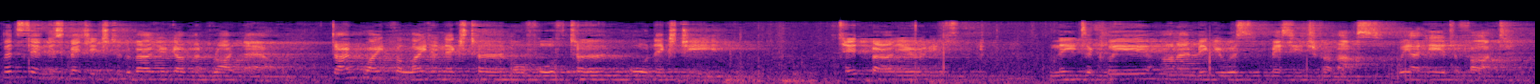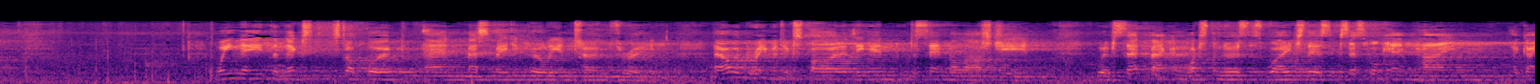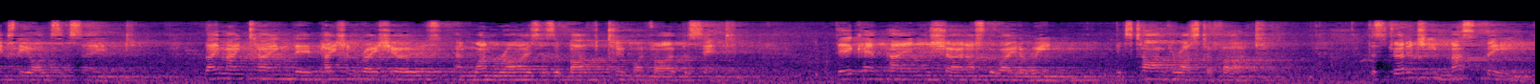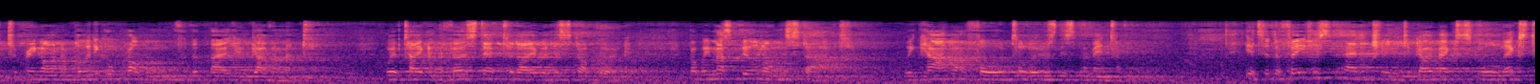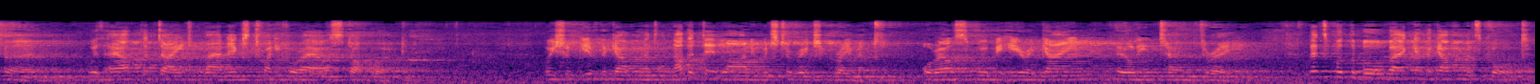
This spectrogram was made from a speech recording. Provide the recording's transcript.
Let's send this message to the Baillieu government right now. Don't wait for later next term or fourth term or next year. Ted Baillieu needs a clear, unambiguous message from us. We are here to fight. We need the next stop work and mass meeting early in term three. Our agreement expired at the end of December last year. We've sat back and watched the nurses wage their successful campaign against the odds, it seemed. They maintained their patient ratios and one rise is above 2.5%. Their campaign has shown us the way to win. It's time for us to fight. The strategy must be to bring on a political problem for the Baillieu government. We've taken the first step today with this stop work, but we must build on the start. We can't afford to lose this momentum. It's a defeatist attitude to go back to school next term without the date of our next 24 hour stop work. We should give the government another deadline in which to reach agreement, or else we'll be here again early in term three. Let's put the ball back in the government's court.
